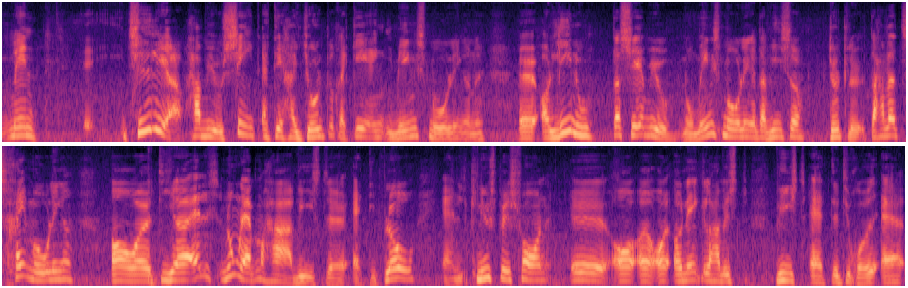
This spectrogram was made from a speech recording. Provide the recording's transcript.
men øh, tidligere har vi jo set, at det har hjulpet regeringen i meningsmålingerne. Øh, og lige nu, der ser vi jo nogle meningsmålinger, der viser dødt løb. Der har været tre målinger, og øh, de har alle, nogle af dem har vist, øh, at de blå er en knivspids foran, øh, og, og, og en enkelt har vist, vist, at øh, de røde er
